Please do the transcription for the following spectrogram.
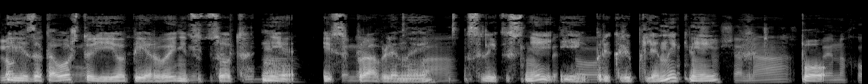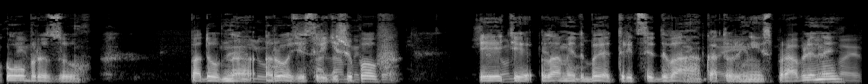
И из-за того, что ее первые ницуцот не исправлены, слиты с ней и прикреплены к ней по образу, подобно розе среди шипов, и эти ламид Б 32, которые не исправлены,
